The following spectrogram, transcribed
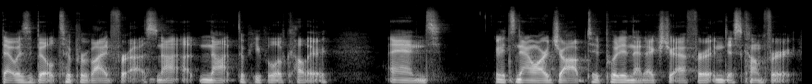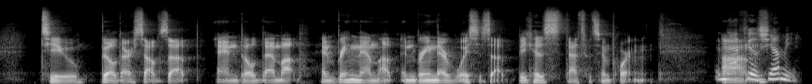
that was built to provide for us not not the people of color and it's now our job to put in that extra effort and discomfort to build ourselves up and build them up and bring them up and bring their voices up because that's what's important. And that um, feels yummy.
